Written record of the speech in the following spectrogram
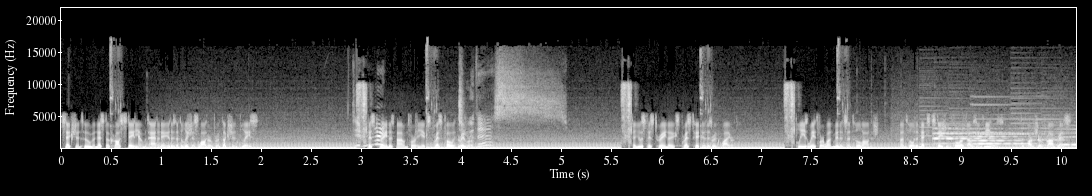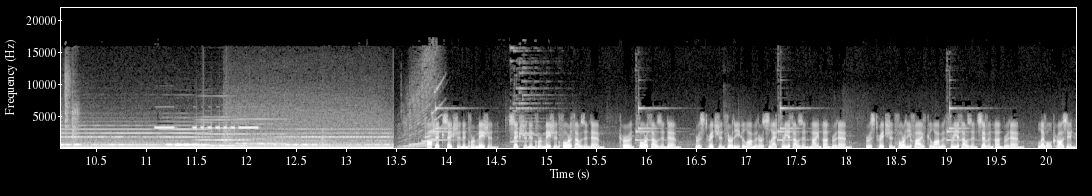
Section 2 Modesto Cross Stadium. Saturday is a delicious water production place. Did This train is bound for the Express Boat River. this? To use this train, express ticket is required. Please wait for one minute until launch. Until the next station, 4,000 meters. Departure progress. Object section information. Section information 4000 m. Current 4000 m. Restriction 30 kilometers slash 3900 m. Restriction 45 kilometers 3700 m. Level crossing.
